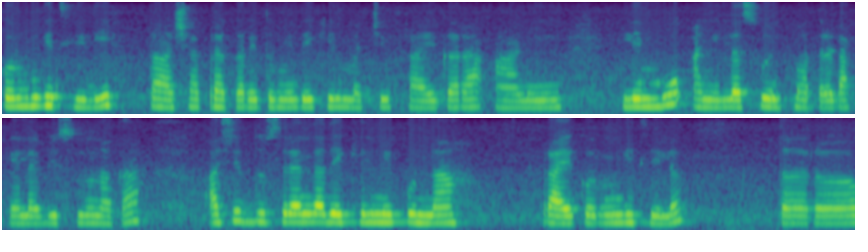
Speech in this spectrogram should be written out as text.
करून घेतलेली. तर अशा प्रकारे तुम्ही देखील मच्छी फ्राय करा आणि लिंबू आणि लसूण मात्र टाकायला विसरू नका. अशीच दुसऱ्यांदा देखील मी पुन्हा फ्राय करून घेतलेलं. तर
